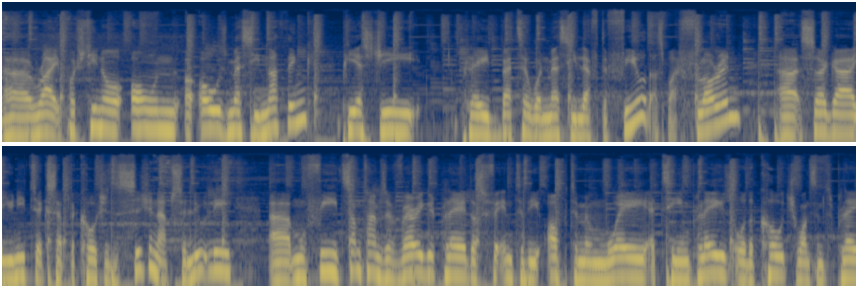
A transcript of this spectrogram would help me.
Uh, right, Pochettino own, uh, owes Messi nothing. PSG played better when Messi left the field. That's by Florin. Uh, Sergei, you need to accept the coach's decision. Absolutely. Uh, Mufid, sometimes a very good player does fit into the optimum way a team plays or the coach wants them to play.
